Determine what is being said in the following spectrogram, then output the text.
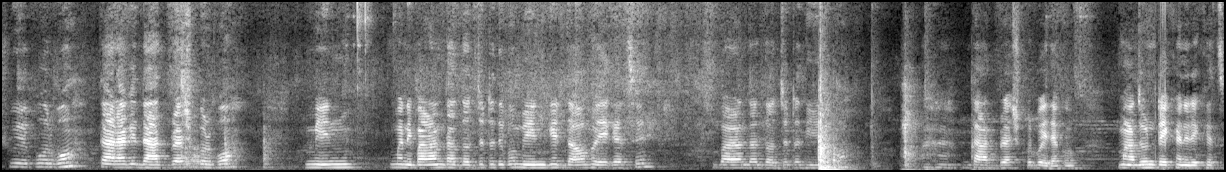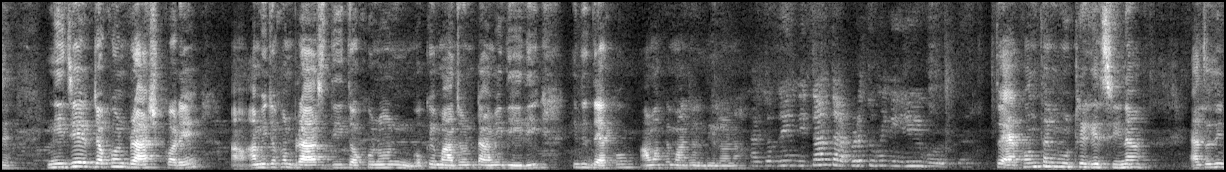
শুয়ে পড়ব, তার আগে দাঁত ব্রাশ করব মেন মানে বারান্দার দরজাটা দেবো মেন গেট দেওয়া হয়ে গেছে, বারান্দার দরজাটা দিয়ে দেবো। দাঁত ব্রাশ করব এই দেখো মাজনটা এখানে রেখেছে। নিজের যখন ব্রাশ করে আমি যখন ব্রাশ দিই তখনও ওকে মাজনটা আমি দিয়ে দিই। কিন্তু দেখো আমাকে মাজন দিল না। তারপরে তুমি নিজেই বলতে। তো এখন তো আমি উঠে গেছি না। এতদিন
